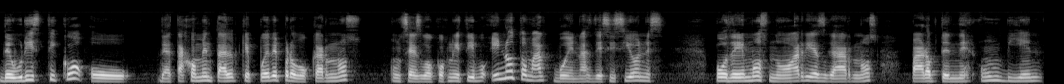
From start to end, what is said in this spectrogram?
de heurístico o de atajo mental que puede provocarnos un sesgo cognitivo y no tomar buenas decisiones. Podemos no arriesgarnos para obtener un bien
